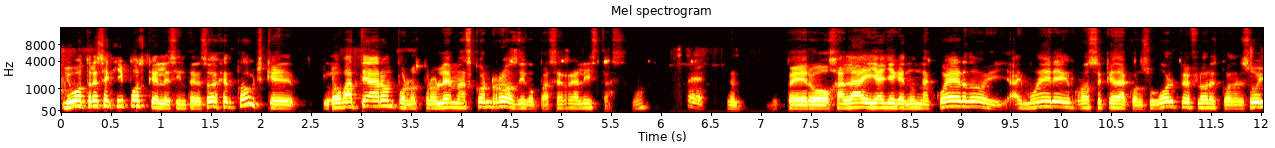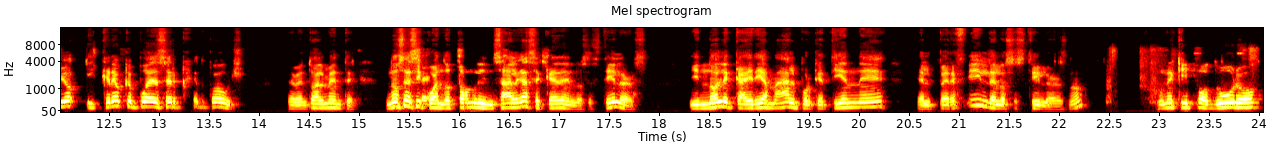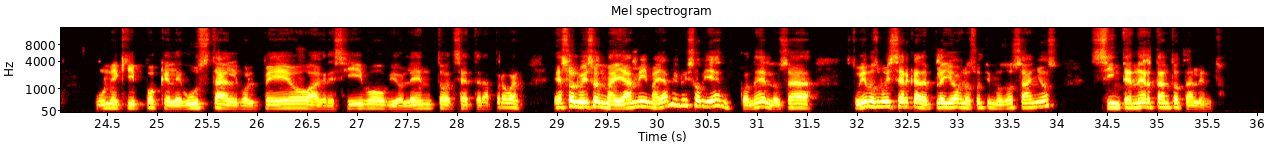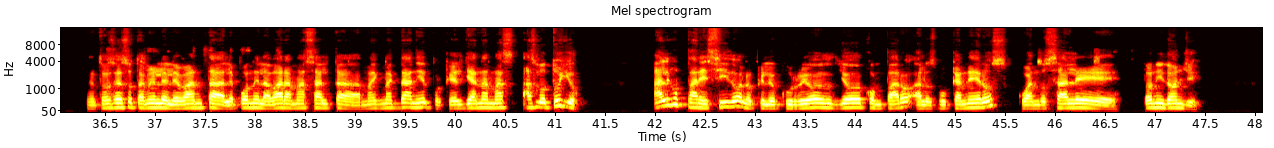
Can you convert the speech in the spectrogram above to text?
Y hubo tres equipos que les interesó de head coach, que lo batearon por los problemas con Ross, digo, para ser realistas, ¿no? Pero ojalá y ya lleguen a un acuerdo y ahí muere, Ross se queda con su golpe, Flores con el suyo, y creo que puede ser head coach, eventualmente. No sé si cuando Tomlin salga se quede en los Steelers, y no le caería mal, porque tiene el perfil de los Steelers, ¿no? Un equipo duro, un equipo que le gusta el golpeo agresivo, violento, etcétera. Pero bueno, eso lo hizo en Miami, Miami lo hizo bien con él, o sea, estuvimos muy cerca de playoff los últimos dos años sin tener tanto talento. Entonces eso también le levanta, le pone la vara más alta a Mike McDaniel porque él ya nada más haz lo tuyo. Algo parecido a lo que le ocurrió, yo comparo, a los Bucaneros cuando sale Tony Donji.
